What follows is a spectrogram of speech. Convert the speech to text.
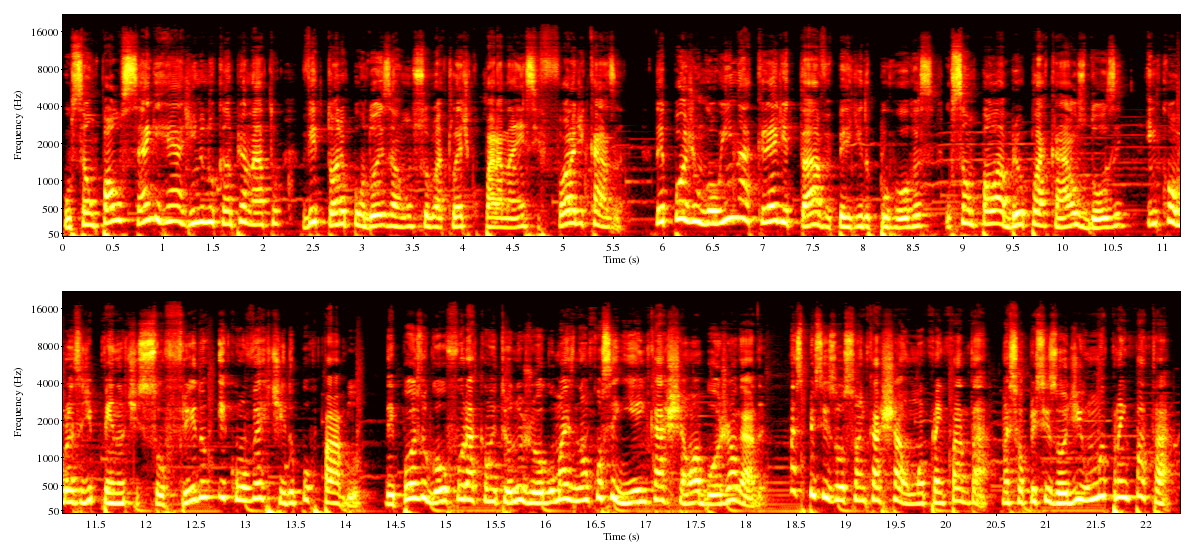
O São Paulo segue reagindo no campeonato, vitória por 2 a 1 sobre o Atlético Paranaense fora de casa. Depois de um gol inacreditável perdido por Rojas, o São Paulo abriu o placar aos 12 em cobrança de pênalti sofrido e convertido por Pablo. Depois do gol, o Furacão entrou no jogo, mas não conseguia encaixar uma boa jogada. Mas precisou só encaixar uma para empatar, mas só precisou de uma para empatar.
